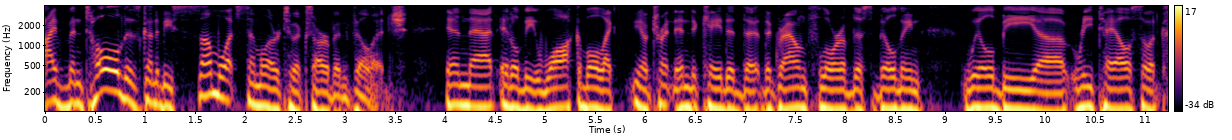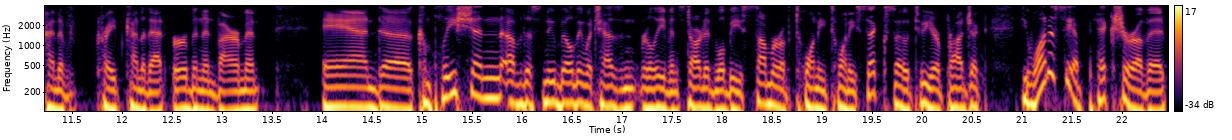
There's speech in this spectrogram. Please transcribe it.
I've been told is going to be somewhat similar to Aksarben Village in that it'll be walkable. Like you know, Trent indicated, the the ground floor of this building will be uh, retail, so it kind of create kind of that urban environment. And uh, completion of this new building, which hasn't really even started, will be summer of 2026. So, two year project. If you want to see a picture of it,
